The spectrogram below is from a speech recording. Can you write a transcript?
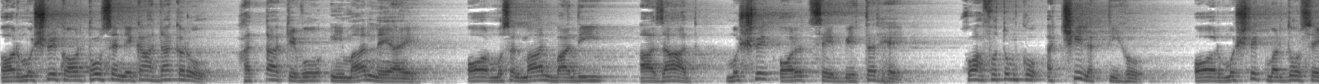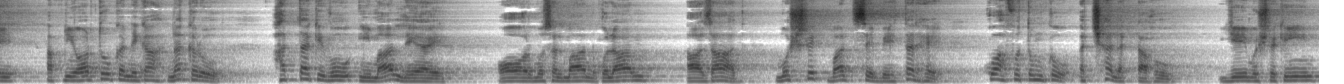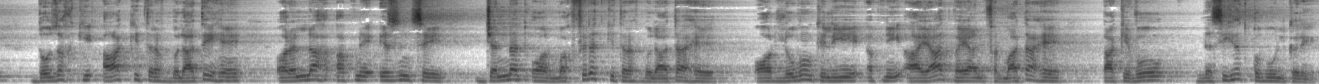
اور مشرق عورتوں سے نکاح نہ کرو، حتیٰ کہ وہ ایمان لے آئیں۔ اور مسلمان باندی آزاد مشرق عورت سے بہتر ہے۔ خواہ وہ تم کو اچھی لگتی ہو۔ اور مشرق مردوں سے اپنی عورتوں کا نکاح نہ کرو، حتیٰ کہ وہ ایمان لے آئیں۔ اور مسلمان غلام آزاد مشرق مرد سے بہتر ہے۔ خواہ وہ تم کو اچھا لگتا ہو۔ یہ مشرقین دوزخ کی آگ کی طرف بلاتے ہیں۔ اور اللہ اپنے اذن سے جنت اور مغفرت کی طرف بلاتا ہے اور لوگوں کے لیے اپنی آیات بیان فرماتا ہے تاکہ وہ نصیحت قبول کریں۔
